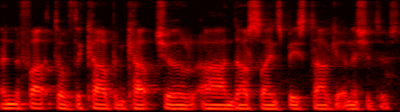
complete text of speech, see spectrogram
in the fact of the carbon capture and our science based target initiatives?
